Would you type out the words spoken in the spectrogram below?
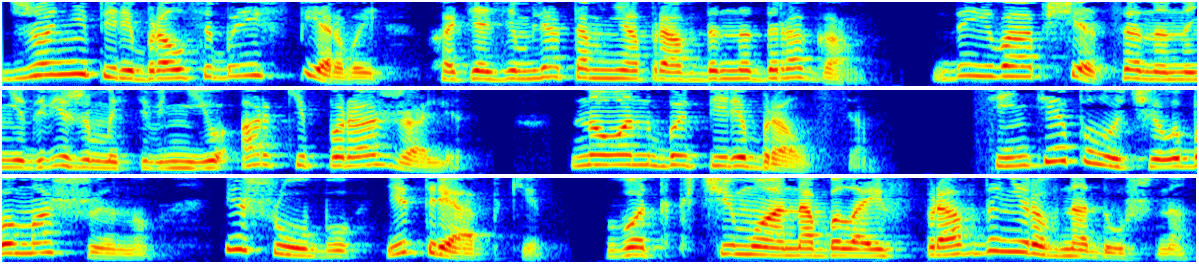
Джонни перебрался бы и в первый, хотя земля там неоправданно дорога. Да и вообще цены на недвижимость в Нью-Арке поражали. Но он бы перебрался. Синтия получила бы машину, и шубу, и тряпки. Вот к чему она была и вправду неравнодушна,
